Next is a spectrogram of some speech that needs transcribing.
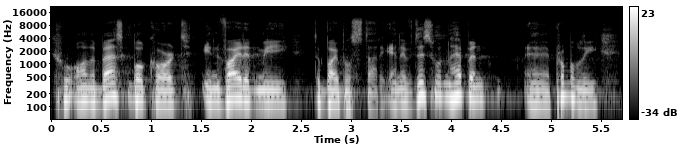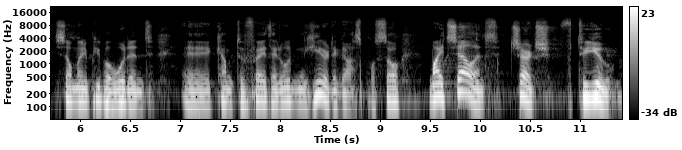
who, on the basketball court, invited me to Bible study. And if this wouldn't happen, uh, probably so many people wouldn't uh, come to faith and wouldn't hear the gospel. So, my challenge, church, to you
